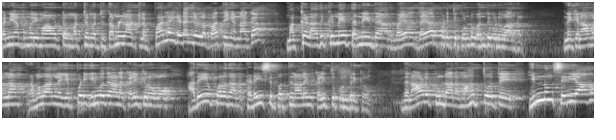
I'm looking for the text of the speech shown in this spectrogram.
கன்னியாகுமரி மாவட்டம் மற்ற மற்ற தமிழ்நாட்டில் பல இடங்களில் பார்த்தீங்கன்னாக்கா மக்கள் அதுக்குன்னே தன்னை தயார் பயா தயார்படுத்தி கொண்டு வந்து விடுவார்கள். இன்னைக்கு நாமெல்லாம் ரமலானில் எப்படி இருபது நாளை கழிக்கிறோமோ அதே போல தான் கடைசி பத்து நாளையும் கழித்து கொண்டிருக்கிறோம். இந்த நாளுக்குண்டான மகத்துவத்தை இன்னும் சரியாக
